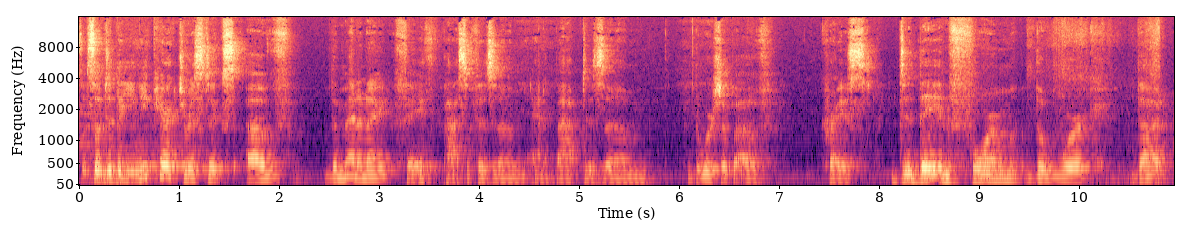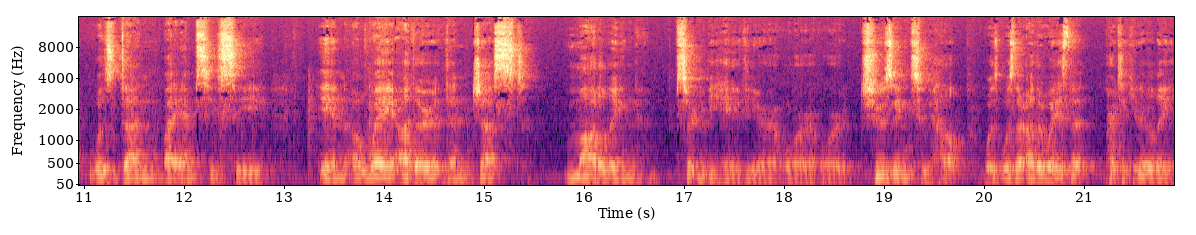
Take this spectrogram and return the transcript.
So, so did the unique characteristics of the Mennonite faith, pacifism, Anabaptism, the worship of Christ, did they inform the work that was done by MCC in a way other than just modeling certain behavior or, or choosing to help? Was, was there other ways that particularly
